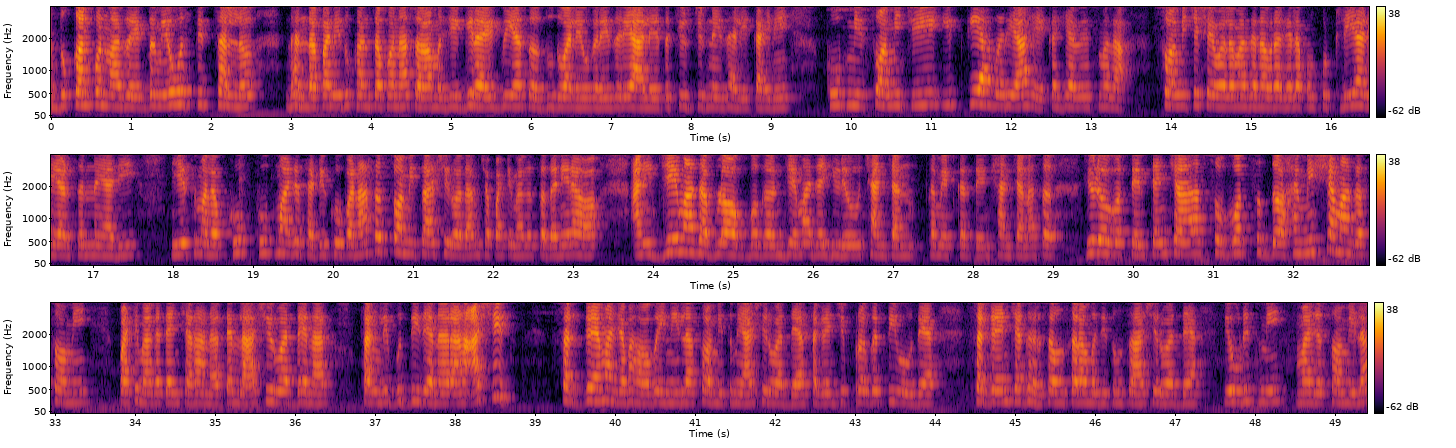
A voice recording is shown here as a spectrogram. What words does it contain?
दुकान पण माझं एकदम व्यवस्थित चाललं. धंदा पाणी दुकानचा पण असा म्हणजे गिरायक बी असं दूधवाले वगैरे जरी आले तर चिडचिड नाही झाली काही नाही. खूप मी स्वामीची इतकी आभारी आहे का ह्यावेळेस मला स्वामीच्या सेवाला माझा नवरा गेला पण कुठलीही आडी अडचण नाही आली. हेच मला खूप खूप माझ्यासाठी खूप आणि असंच स्वामीचा आशीर्वाद आमच्या पाठीमागं सदाने राहा आणि जे माझा ब्लॉग बघन जे माझ्या व्हिडिओ छान छान कमेंट करते छान छान असं व्हिडिओ बघते त्यांच्यासोबत सुद्धा हमेशा माझा स्वामी पाठीमागं त्यांच्या राहणार त्यांना आशीर्वाद देणार चांगली बुद्धी देणार आणि अशीच सगळ्या माझ्या भावा बहिणीला स्वामी तुम्ही आशीर्वाद द्या सगळ्यांची प्रगती होऊ द्या सगळ्यांच्या घर संसारामध्ये तुमचा आशीर्वाद द्या. एवढीच मी माझ्या स्वामीला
